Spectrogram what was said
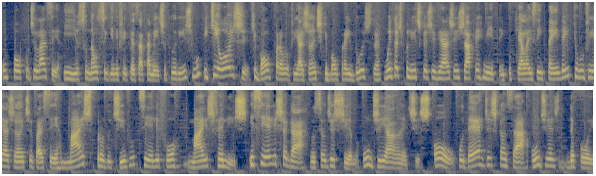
um pouco de lazer. E isso não significa exatamente turismo e que hoje, que bom para o viajante, que bom para a indústria, muitas políticas de viagem já permitem, porque elas entendem que o viajante vai ser mais produtivo se ele for mais feliz. E se ele chegar no seu destino um dia antes ou puder descansar um dia depois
